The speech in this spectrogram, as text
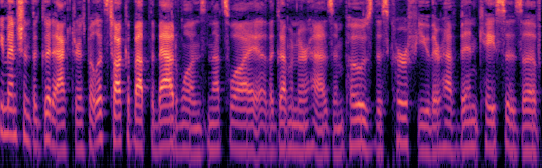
You mentioned the good actors, but let's talk about the bad ones. And that's why uh, the governor has imposed this curfew. There have been cases of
